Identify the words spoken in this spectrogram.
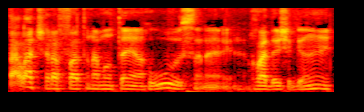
tá lá tirar foto na montanha russa, né? Roda gigante.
